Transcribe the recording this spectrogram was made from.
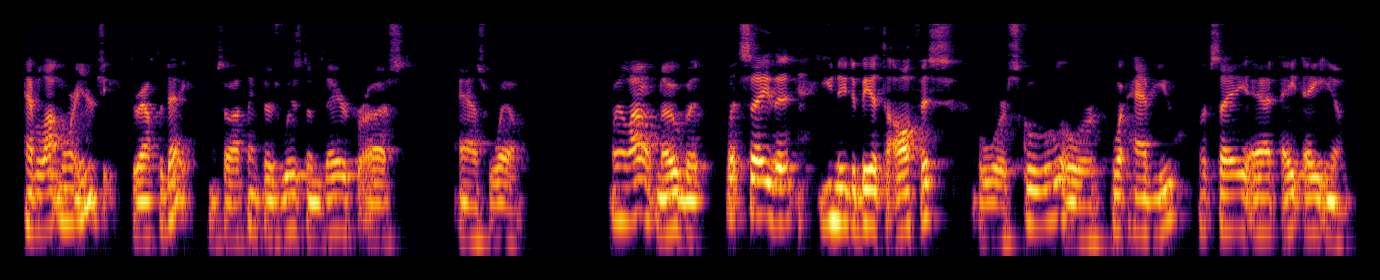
have a lot more energy throughout the day. And so I think there's wisdom there for us as well. Well, I don't know, but let's say that you need to be at the office or school or what have you, let's say at 8 a.m.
